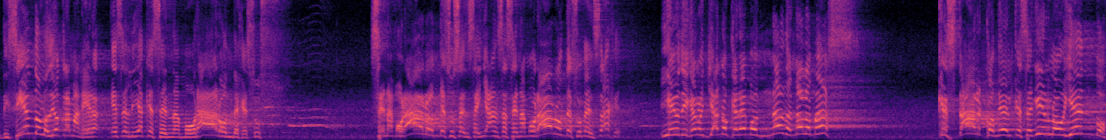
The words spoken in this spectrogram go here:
Diciéndolo de otra manera, es el día que se enamoraron de Jesús. Se enamoraron de sus enseñanzas, se enamoraron de su mensaje. Y ellos dijeron, ya no queremos nada, nada más que estar con Él, que seguirlo oyendo.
